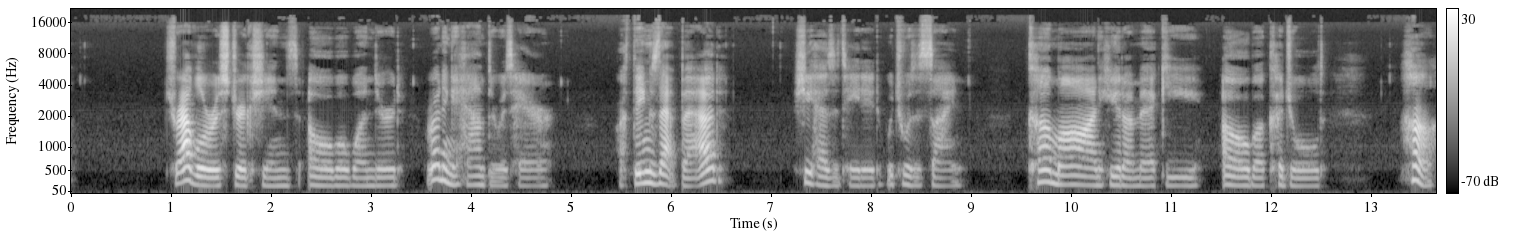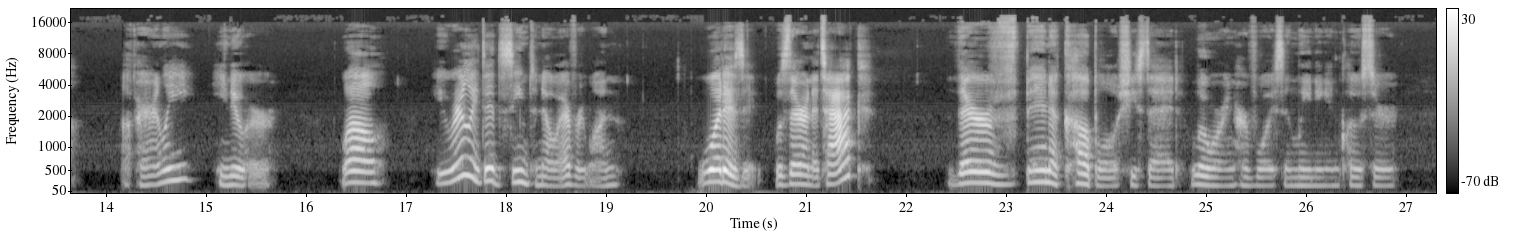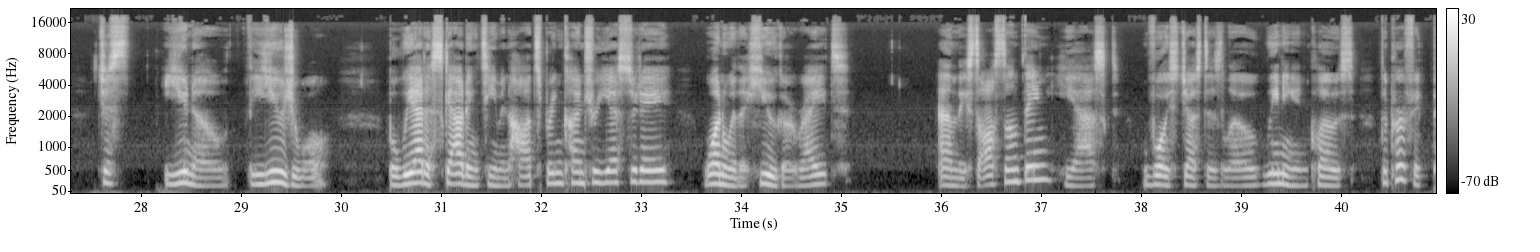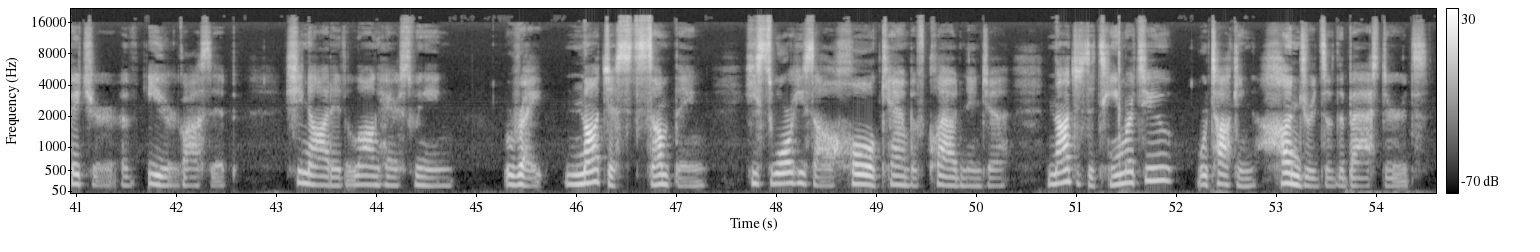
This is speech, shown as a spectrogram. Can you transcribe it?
Travel restrictions, Aoba wondered, running a hand through his hair. Are things that bad? She hesitated, which was a sign. Come on, Hirameki, Aoba cajoled. Huh. Apparently, he knew her. Well, he really did seem to know everyone. What is it? Was there an attack? There've been a couple, she said, lowering her voice and leaning in closer. Just, you know, the usual. But we had a scouting team in Hot Spring Country yesterday, one with a Hyuga, right? And they saw something? he asked, voice just as low, leaning in close, the perfect picture of eager gossip. She nodded, long hair swinging. Right, not just something. He swore he saw a whole camp of Cloud Ninja. Not just a team or two, we're talking hundreds of the bastards.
